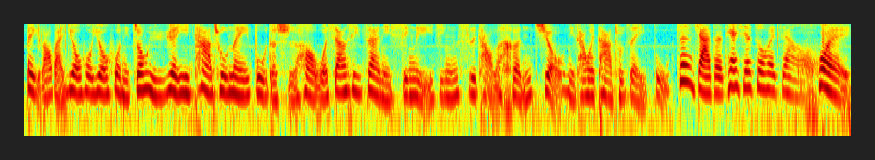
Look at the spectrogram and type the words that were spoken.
被老板诱惑、诱惑，你终于愿意踏出那一步的时候，我相信在你心里已经思考了很久，你才会踏出这一步。真的假的？天蝎座会这样哦？会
